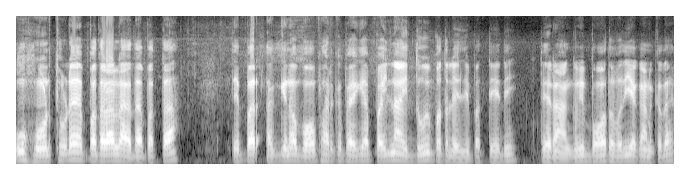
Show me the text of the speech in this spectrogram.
ਉਹ ਹੁਣ ਥੋੜਾ ਜਿਹਾ ਪਤਲਾ ਲੱਗਦਾ ਪੱਤਾ, ਤੇ ਪਰ ਅੱਗੇ ਨਾਲ ਬਹੁਤ ਫ਼ਰਕ ਪੈ ਗਿਆ। ਪਹਿਲਾਂ ਇਦੋਂ ਵੀ ਪਤਲੇ ਸੀ ਪੱਤੇ ਇਹਦੇ, ਤੇ ਰੰਗ ਵੀ ਬਹੁਤ ਵਧੀਆ ਕਣਕ ਦਾ।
